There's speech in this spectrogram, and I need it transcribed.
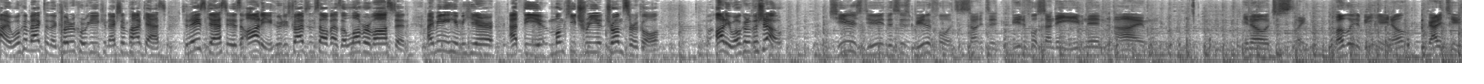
Hi, welcome back to the Coder Corgi Connection podcast. Today's guest is Audi, who describes himself as a lover of Austin. I'm meeting him here at the Monkey Tree Drum Circle. Audi, welcome to the show. Cheers, dude. This is beautiful. It's a, sun- it's a beautiful Sunday evening. I'm, you know, just like lovely to be here, you know? Gratitude.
